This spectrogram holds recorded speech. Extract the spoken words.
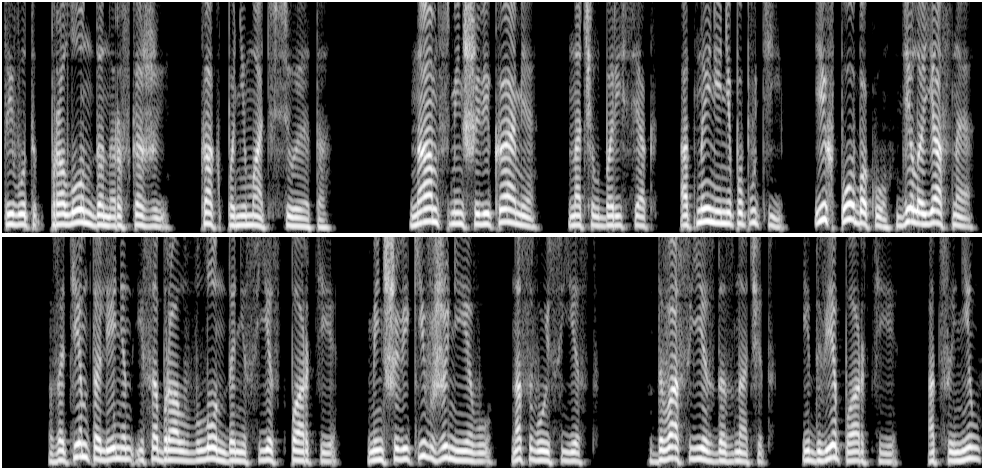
Ты вот про Лондон расскажи. Как понимать все это? Нам с меньшевиками, начал Борисяк, отныне не по пути. Их по боку, дело ясное. Затем-то Ленин и собрал в Лондоне съезд партии меньшевики в Женеву на свой съезд. Два съезда, значит, и две партии. Оценил?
